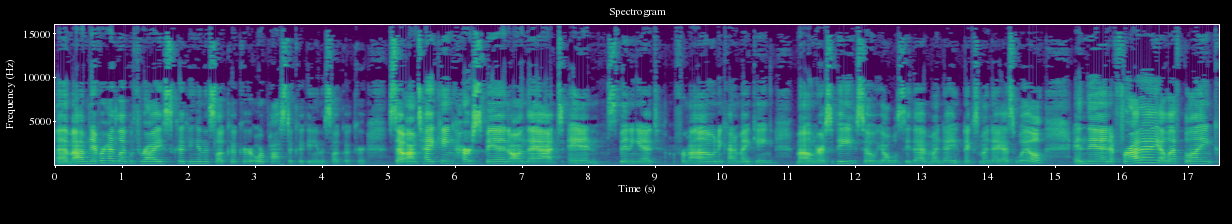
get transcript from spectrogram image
Um, I've never had luck with rice cooking in the slow cooker or pasta cooking in the slow cooker. So I'm taking her spin on that and spinning it for my own and kind of making my own recipe. So y'all will see that Monday, next Monday as well. And then Friday I left blank.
